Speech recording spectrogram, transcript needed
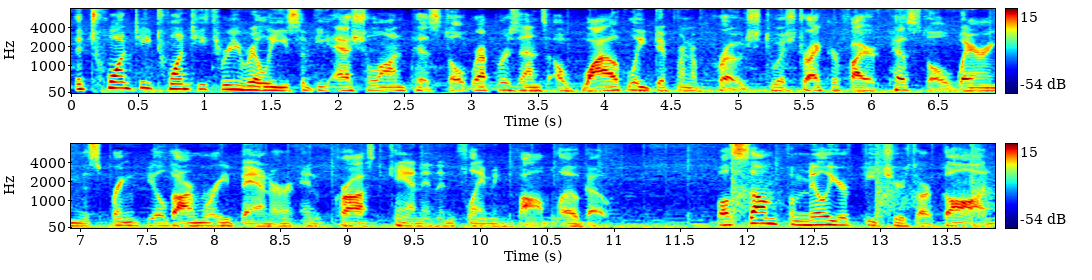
The 2023 release of the Echelon pistol represents a wildly different approach to a striker fired pistol wearing the Springfield Armory banner and crossed cannon and flaming bomb logo. While some familiar features are gone,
